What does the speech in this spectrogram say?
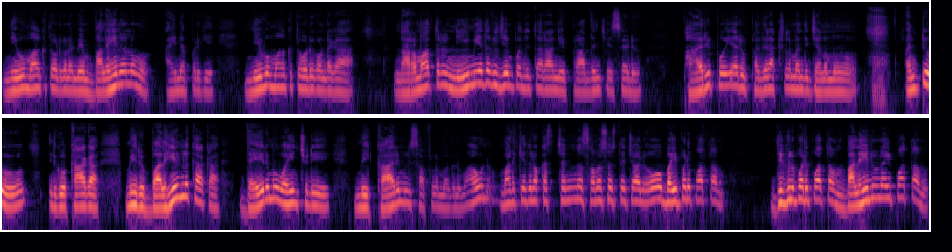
నీవు మాకు తోడుకుండా మేము బలహీనలము అయినప్పటికీ నీవు మాకు తోడుకుండగా నరమాత్రులు నీ మీద విజయం పొందుతారా అని ప్రార్థన చేశాడు. పారిపోయారు పది లక్షల మంది జనము అంటూ ఇదిగో కాగా మీరు బలహీనులు కాక ధైర్యము వహించుడి మీ కార్యములు సఫలమగను. అవును మనకి ఒక చిన్న సమస్య వస్తే చాలు ఓ భయపడిపోతాం దిగులు పడిపోతాం బలహీనులు అయిపోతాం.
